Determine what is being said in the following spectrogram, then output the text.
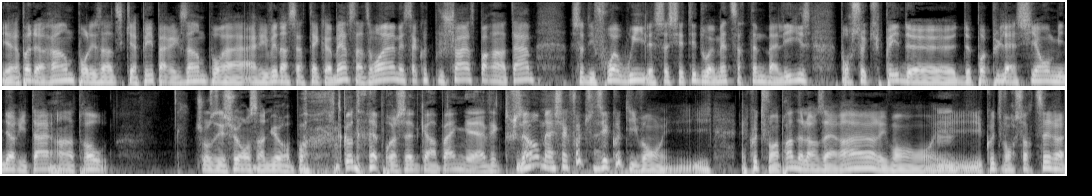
il y aurait pas de rampe pour les handicapés, par exemple, pour arriver dans certains commerces en disant, ouais, mais ça coûte plus cher, c'est pas rentable. Ça, des fois, oui, la société doit mettre certaines balises pour s'occuper de, de populations minoritaires, entre autres. Chose est sûre, on s'ennuiera pas. En tout cas, dans la prochaine campagne avec tout ça. Non, mais à chaque fois, tu dis, écoute, ils vont, ils, écoute, ils vont apprendre de leurs erreurs, ils vont, ils- écoute, ils vont sortir, euh,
